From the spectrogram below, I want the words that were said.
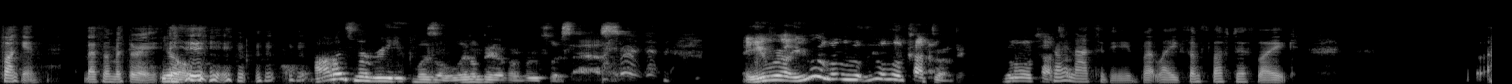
Fucking. That's number three. Yo, Alex Marie was a little bit of a ruthless ass. You were you were a little you were a little cutthroat. There. You Try not to be, but like some stuff just like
